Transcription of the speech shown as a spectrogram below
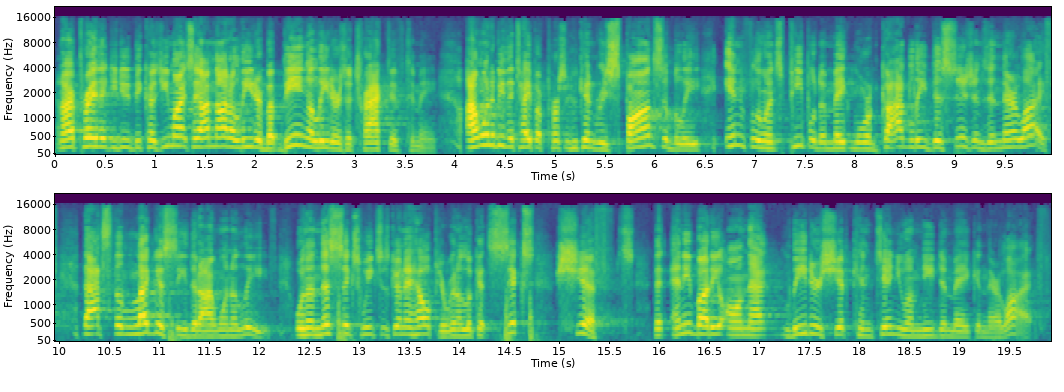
and I pray that you do, because you might say, I'm not a leader, but being a leader is attractive to me. I want to be the type of person who can responsibly influence people to make more godly decisions in their life. That's the legacy that I want to leave. Well, then this six weeks is going to help you. We're going to look at six shifts that anybody on that leadership continuum need to make in their life.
